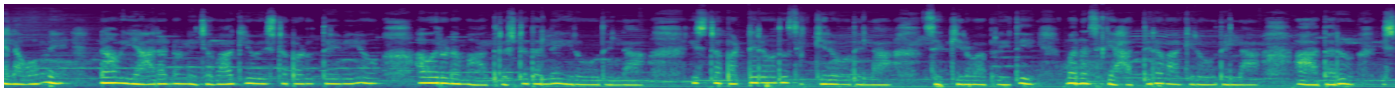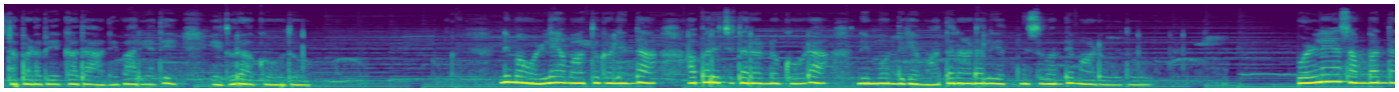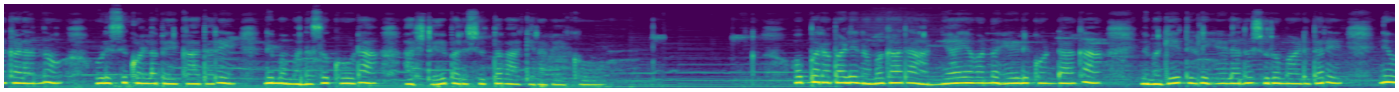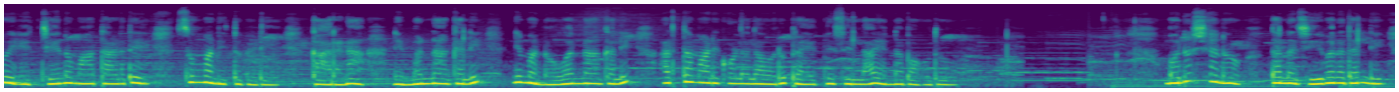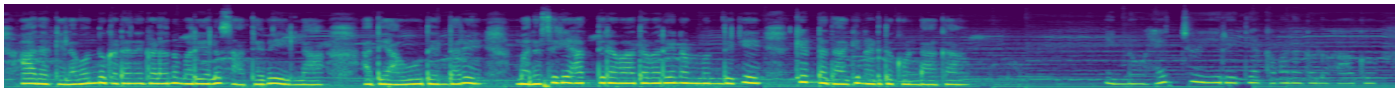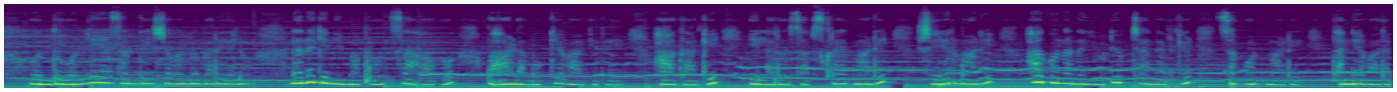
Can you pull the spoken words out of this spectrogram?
ಕೆಲವೊಮ್ಮೆ ನಾವು ಯಾರನ್ನು ನಿಜವಾಗಿಯೂ ಇಷ್ಟಪಡುತ್ತೇವೆಯೋ ಅವರು ನಮ್ಮ ಅದೃಷ್ಟದಲ್ಲೇ ಇರುವುದಿಲ್ಲ. ಇಷ್ಟಪಟ್ಟಿರುವುದು ಸಿಕ್ಕಿರುವುದಿಲ್ಲ. ಸಿಕ್ಕಿರುವ ಪ್ರೀತಿ ಮನಸ್ಸಿಗೆ ಹತ್ತಿರವಾಗಿರುವುದಿಲ್ಲ. ಆದರೂ ಇಷ್ಟಪಡಬೇಕಾದ ಅನಿವಾರ್ಯತೆ ಎದುರಾಗುವುದು. ನಿಮ್ಮ ಒಳ್ಳೆಯ ಮಾತುಗಳಿಂದ ಅಪರಿಚಿತರನ್ನು ಕೂಡ ನಿಮ್ಮೊಂದಿಗೆ ಮಾತನಾಡಲು ಯತ್ನಿಸುವಂತೆ ಮಾಡುವುದು. ಒಳ್ಳೆಯ ಸಂಬಂಧಗಳನ್ನು ಉಳಿಸಿಕೊಳ್ಳಬೇಕಾದರೆ ನಿಮ್ಮ ಮನಸ್ಸು ಕೂಡ ಅಷ್ಟೇ ಪರಿಶುದ್ಧವಾಗಿರಬೇಕು. ಒಬ್ಬರ ಬಳಿ ನಮಗಾದ ಅನ್ಯಾಯವನ್ನು ಹೇಳಿಕೊಂಡಾಗ ನಿಮಗೇ ತಿಳಿ ಹೇಳಲು ಶುರು ಮಾಡಿದರೆ ನೀವು ಹೆಚ್ಚೇನು ಮಾತಾಡದೆ ಸುಮ್ಮನಿತ್ತು ಬಿಡಿ ಕಾರಣ, ನಿಮ್ಮನ್ನಾಗಲಿ, ನಿಮ್ಮ ನೋವನ್ನಾಗಲಿ ಅರ್ಥ ಮಾಡಿಕೊಳ್ಳಲು ಅವರು ಪ್ರಯತ್ನಿಸಿಲ್ಲ ಎನ್ನಬಹುದು. ಮನುಷ್ಯನು ತನ್ನ ಜೀವನದಲ್ಲಿ ಆದ ಕೆಲವೊಂದು ಘಟನೆಗಳನ್ನು ಮರೆಯಲು ಸಾಧ್ಯವೇ ಇಲ್ಲ. ಅದ್ಯಾವುದೆಂದರೆ ಮನಸ್ಸಿಗೆ ಹತ್ತಿರವಾದವರೇ ನಮ್ಮೊಂದಿಗೆ ಕೆಟ್ಟದಾಗಿ ನಡೆದುಕೊಂಡಾಗ. ಇನ್ನೂ ಹೆಚ್ಚು ಈ ರೀತಿಯ ಕವನಗಳು ಹಾಗೂ ಒಂದು ಒಳ್ಳೆಯ ಸಂದೇಶವನ್ನು ಬರೆಯಲು ನನಗೆ ನಿಮ್ಮ ಪ್ರೋತ್ಸಾಹವು ಬಹಳ ಮುಖ್ಯವಾಗಿದೆ. ಹಾಗಾಗಿ ಎಲ್ಲರೂ ಸಬ್ಸ್ಕ್ರೈಬ್ ಮಾಡಿ, ಶೇರ್ ಮಾಡಿ ಹಾಗೂ ನನ್ನ ಯೂಟ್ಯೂಬ್ ಚಾನಲ್ಗೆ ಸಪೋರ್ಟ್ ಮಾಡಿ. धन्यवाद।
